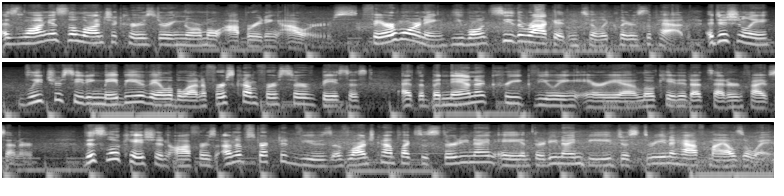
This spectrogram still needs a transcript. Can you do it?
as long as the launch occurs during normal operating hours. Fair warning, you won't see the rocket until it clears the pad. Additionally, bleacher seating may be available on a first come first served basis at the Banana Creek viewing area located at Saturn V Center. This location offers unobstructed views of launch complexes 39A and 39B just three and a half miles away.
